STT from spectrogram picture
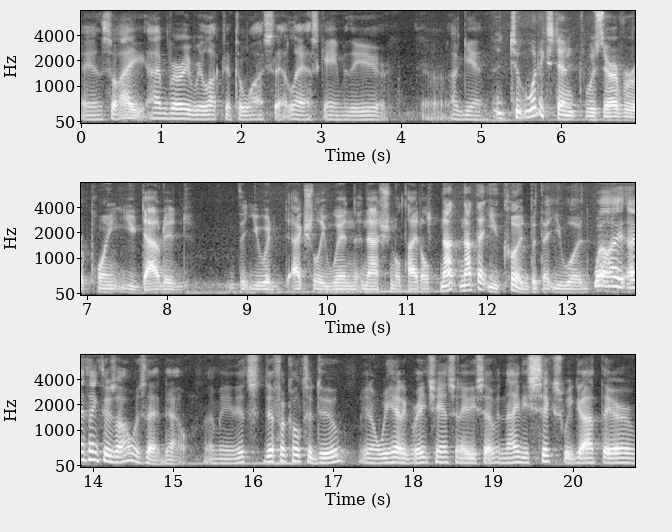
and so I I'm very reluctant to watch that last game of the year uh, again. To what extent was there ever a point you doubted that you would actually win a national title? Not not that you could, but that you would. Well, I, I think there's always that doubt. I mean, it's difficult to do. You know, we had a great chance in 87. 96, we got there.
